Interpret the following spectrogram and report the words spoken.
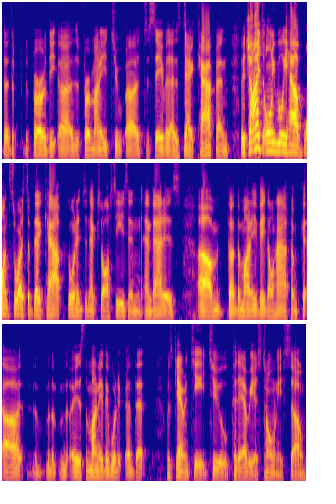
defer the uh, defer money to uh, to save it as dead cap. And the Giants only really have one source of dead cap going into next off season, and that is um, the the money they don't have from uh, the, the, is the money they would uh, that was guaranteed to Kadarius Toney. So.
